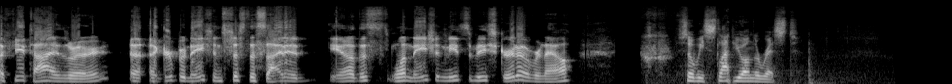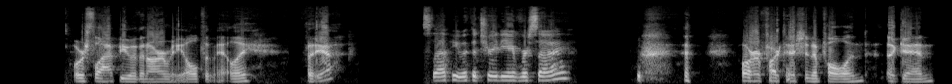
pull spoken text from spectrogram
a few times where a, a group of nations just decided, you know, this one nation needs to be screwed over now, So we slap you on the wrist. or slap you with an army ultimately. But yeah, Slap you with the Treaty of Versailles? Or a partition of Poland again,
